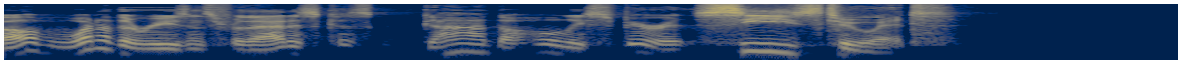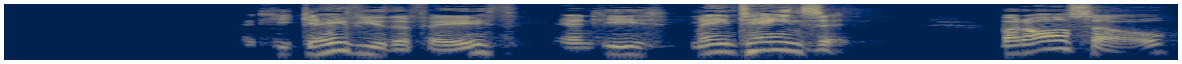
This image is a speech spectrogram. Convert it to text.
Well, one of the reasons for that is because God, the Holy Spirit, sees to it. And He gave you the faith and He maintains it. But also,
